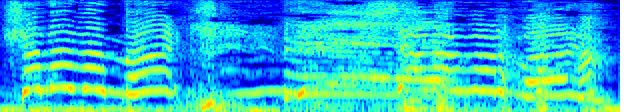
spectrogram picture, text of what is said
chama a mamãe! Chama a mamãe!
